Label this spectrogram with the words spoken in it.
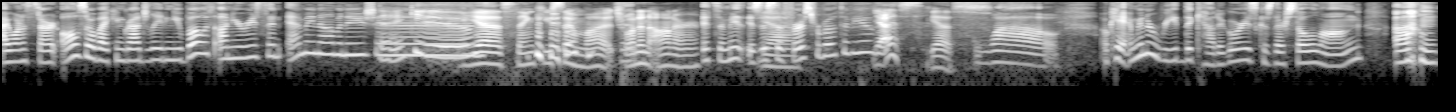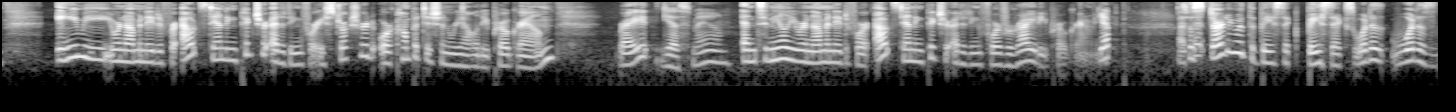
I want to start also by congratulating you both on your recent Emmy nomination. Thank you. Yes, thank you so much. what an honor. It's amazing. Is this the first for both of you? Yes. Yes. Wow. Okay, I'm going to read the categories because they're so long. Um, Amy, you were nominated for Outstanding Picture Editing for a Structured or Competition Reality Program, right? Yes, ma'am. And Tenille, you were nominated for Outstanding Picture Editing for Variety Programming. Yep. That's so it. starting with the basic basics, what does what does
